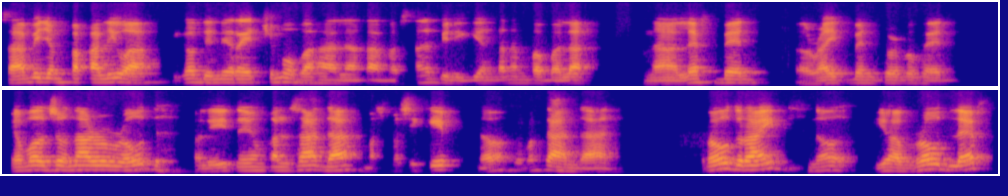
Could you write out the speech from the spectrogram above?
Sabi diyan pakaliwa, ikaw diniretso mo, bahala ka. Basta binigyan ka ng babala na left bend, uh, right bend curve of head. You have also narrow road, maliit na yung kalsada, mas masikip, no? Magdahan-dahan. Road right, no? You have road left.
